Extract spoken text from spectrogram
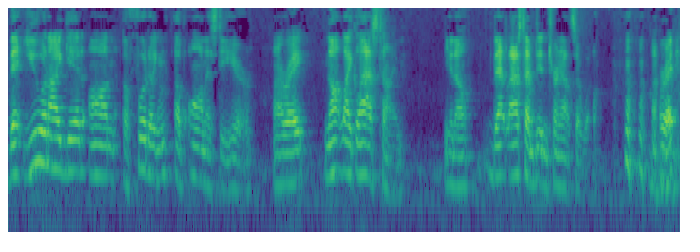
that you and I get on a footing of honesty here. All right? Not like last time. You know, that last time didn't turn out so well. all right?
